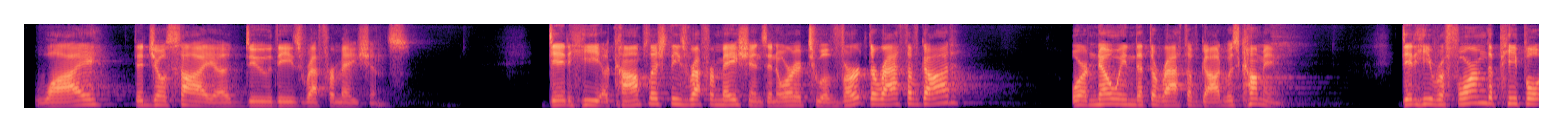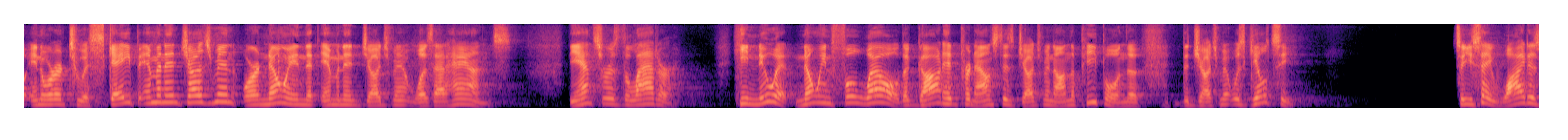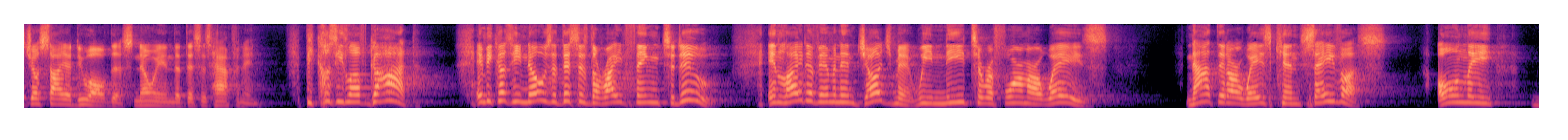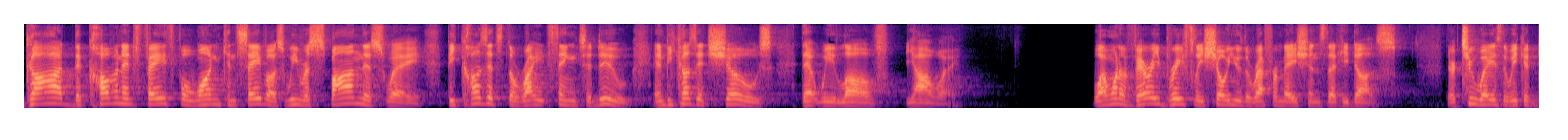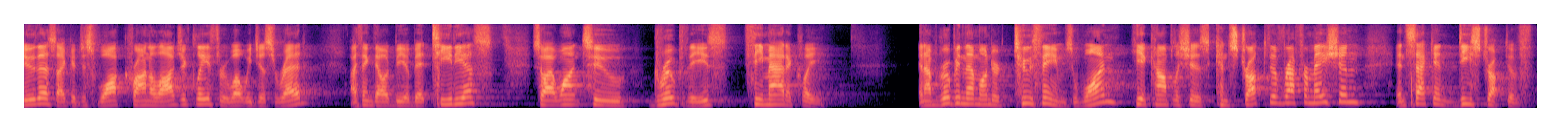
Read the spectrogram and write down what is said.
why did Josiah do these reformations? Did he accomplish these reformations in order to avert the wrath of God? or knowing that the wrath of God was coming? Did he reform the people in order to escape imminent judgment or knowing that imminent judgment was at hand? The answer is the latter. He knew it, knowing full well that God had pronounced his judgment on the people and the, the judgment was guilty. So you say, why does Josiah do all this knowing that this is happening? Because he loved God and because he knows that this is the right thing to do. In light of imminent judgment, we need to reform our ways. Not that our ways can save us, only God, the covenant faithful one, can save us. We respond this way because it's the right thing to do and because it shows that we love Yahweh. Well, I want to very briefly show you the reformations that he does. There are two ways that we could do this. I could just walk chronologically through what we just read. I think that would be a bit tedious. So I want to group these thematically. And I'm grouping them under two themes. One, he accomplishes constructive reformation, and second, destructive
